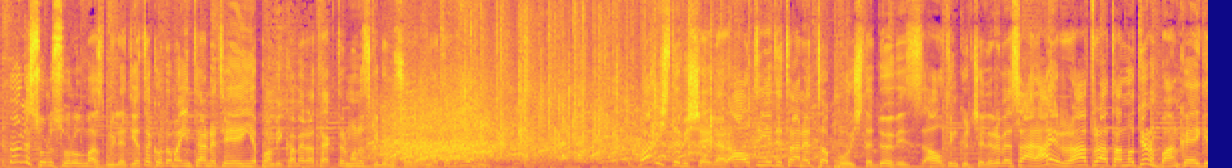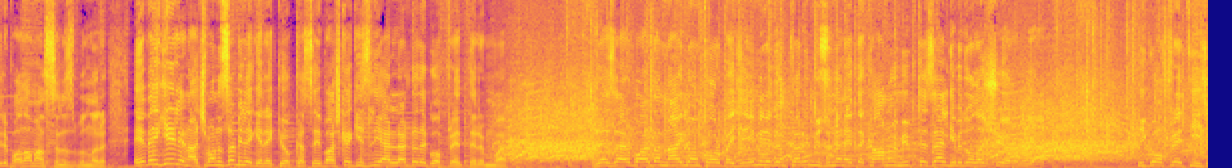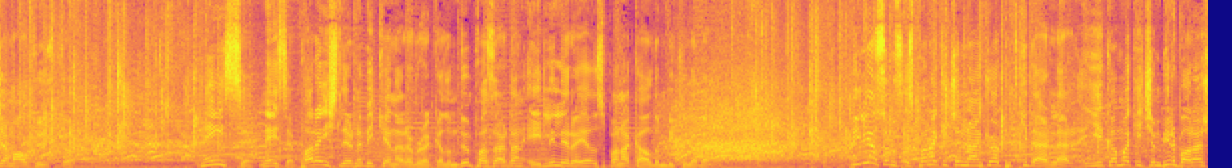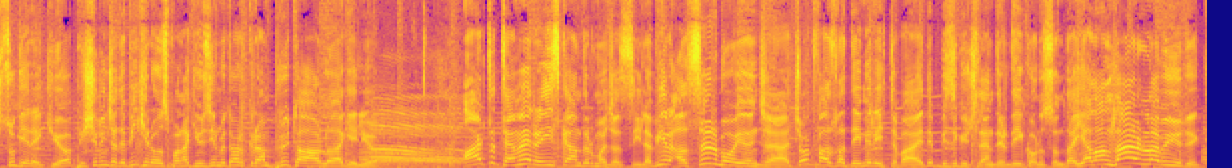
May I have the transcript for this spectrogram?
Böyle soru sorulmaz millet. Yatak odama internete yayın yapan bir kamera taktırmanız gibi bir soru. Anlatabiliyor muyum? Var işte bir şeyler. 6-7 tane tapu, işte döviz, altın külçeleri vesaire. Hayır rahat rahat anlatıyorum. Bankaya girip alamazsınız bunları. Eve gelin açmanıza bile gerek yok kasayı. Başka gizli yerlerde de gofretlerim var. Rezervuarda naylon torbacı. Yemin ediyorum karım yüzünden evde kanun müptezel gibi dolaşıyorum ya. Bir gofret yiyeceğim altı üstü. Neyse, neyse. Para işlerini bir kenara bırakalım. Dün pazardan 50 liraya ıspanak aldım bir kilo ben. Biliyorsunuz ıspanak için nankör bitki derler. Yıkamak için bir baraj su gerekiyor. Pişirince de bir kilo ıspanak 124 gram brüt ağırlığa geliyor. Artı temel reis kandırmacasıyla bir asır boyunca çok fazla demir ihtiva edip bizi güçlendirdiği konusunda yalanlarla büyüdük.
